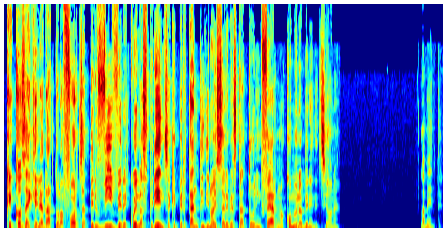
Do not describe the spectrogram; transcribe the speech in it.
Che cos'è che le ha dato la forza per vivere quell'esperienza che per tanti di noi sarebbe stato un inferno come una benedizione? La mente.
